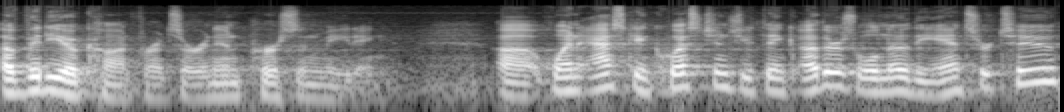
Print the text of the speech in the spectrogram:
a video conference or an in-person meeting. Uh, when asking questions you think others will know the answer to,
